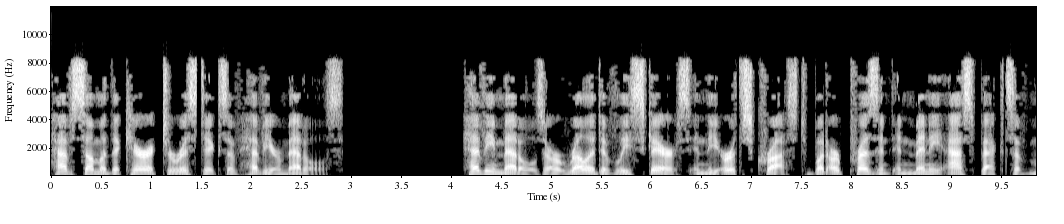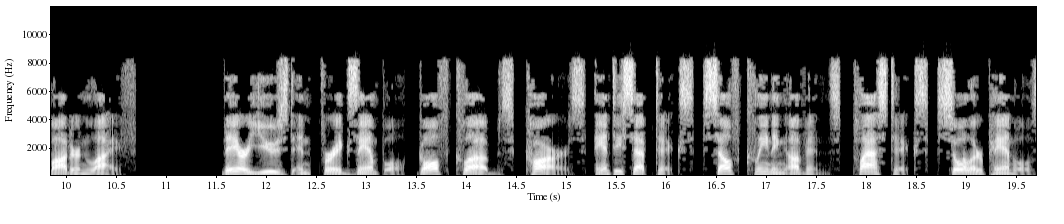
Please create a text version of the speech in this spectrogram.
have some of the characteristics of heavier metals. Heavy metals are relatively scarce in the Earth's crust but are present in many aspects of modern life. They are used in, for example, golf clubs, cars, antiseptics, self-cleaning ovens, plastics, solar panels,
